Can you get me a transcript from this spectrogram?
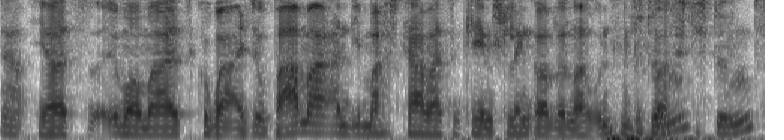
Ja. Ja, jetzt immer mal, jetzt, guck mal, als Obama an die Macht kam, hat es einen kleinen Schlenker nach unten Stimmt, gemacht. stimmt.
